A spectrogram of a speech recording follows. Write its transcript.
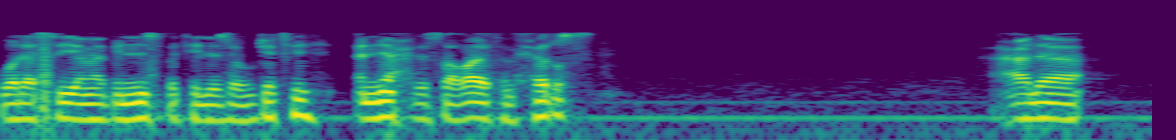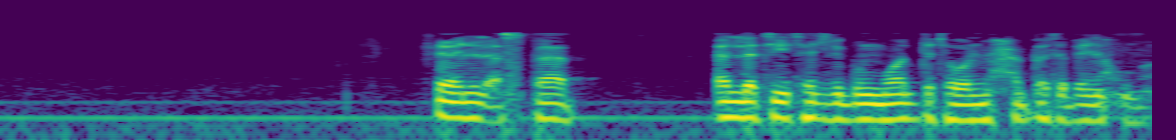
ولا سيما بالنسبة لزوجته أن يحرص غاية الحرص على فعل الأسباب التي تجلب المودة والمحبة بينهما.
